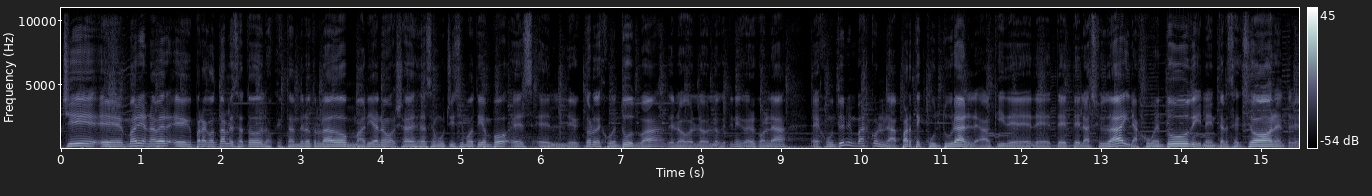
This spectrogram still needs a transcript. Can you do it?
Che, eh, Marian, a ver, eh, para contarles a todos los que están del otro lado, mm. Mariano ya desde hace muchísimo tiempo es el director de juventud, ¿va? De lo, que tiene que ver con la eh, juventud y más con la parte cultural aquí de, la ciudad y la juventud y la intersección entre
